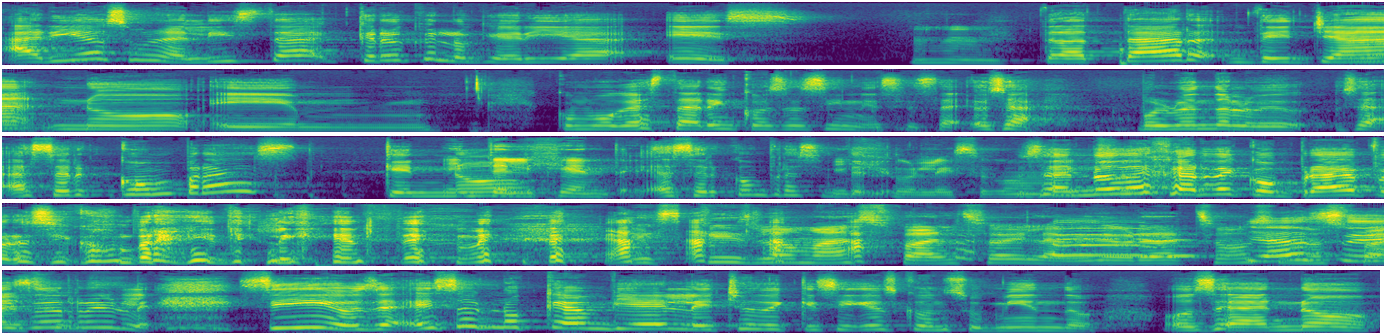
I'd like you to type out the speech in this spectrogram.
¿harías una lista? Creo que lo que haría es Tratar de ya no em, como gastar en cosas innecesarias. O sea, volviendo a lo o sea, hacer compras que no... Inteligentes. Hacer compras inteligentes. o sea, no dejar de comprar, pero sí comprar inteligentemente. Es que es lo más falso de la vida, verdad, somos ya sé, es horrible. Sí, o sea, eso no cambia el hecho de que sigues consumiendo. O sea, no.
